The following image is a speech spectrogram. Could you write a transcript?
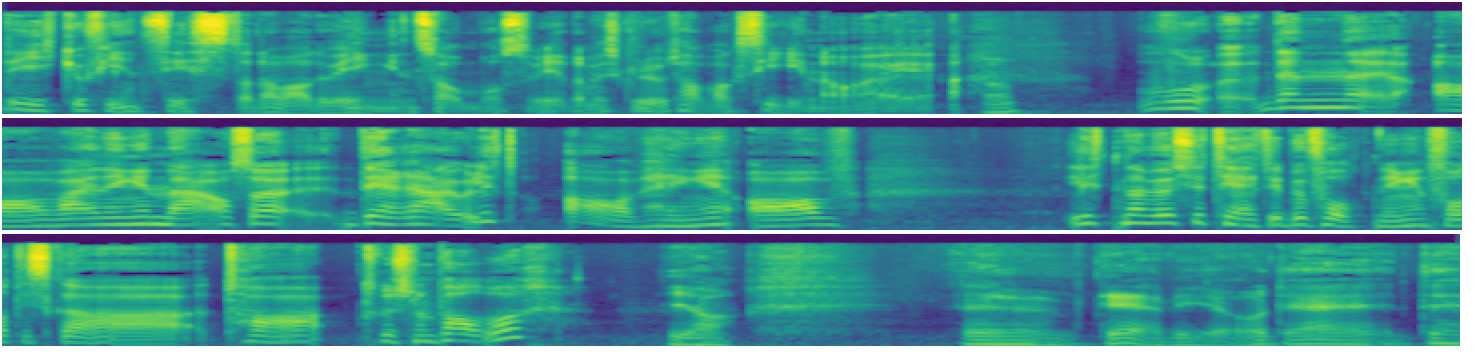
det gikk jo fint sist, og da var det jo ingen som osv. Vi skulle jo ta vaksine og ja. Hvor, Den avveiningen der Altså, dere er jo litt avhengig av litt nervøsitet i befolkningen for at de skal ta trusselen på alvor. Ja, eh, det er vi. Og det, det,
